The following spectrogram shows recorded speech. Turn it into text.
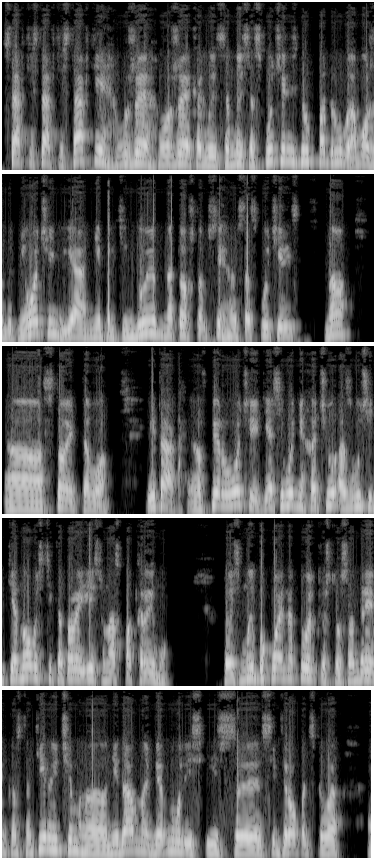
Ставьте, ставьте, ставьте. Уже, уже, как говорится, мы соскучились друг по другу, а может быть не очень. Я не претендую на то, чтобы все соскучились но э, стоит того. Итак, э, в первую очередь я сегодня хочу озвучить те новости, которые есть у нас по Крыму. То есть мы буквально только что с Андреем Константиновичем э, недавно вернулись из э, Симферопольского э,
